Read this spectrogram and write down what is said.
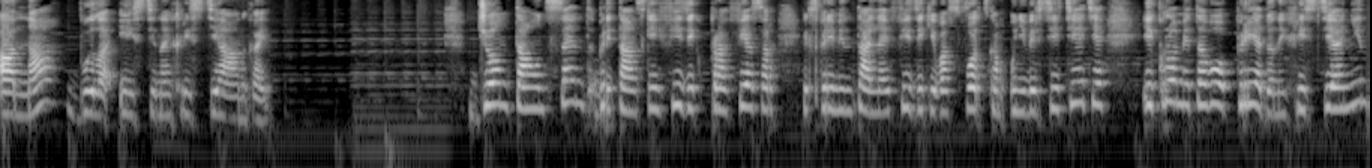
Она была истинной христианкой. Джон Таунсенд, британский физик, профессор экспериментальной физики в Осфордском университете и, кроме того, преданный христианин,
